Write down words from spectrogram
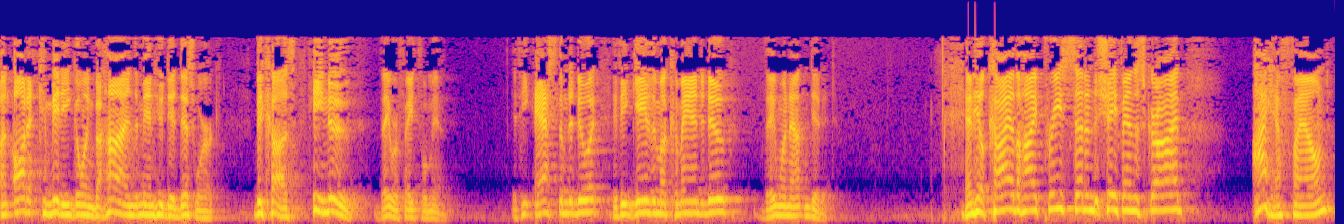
an audit committee going behind the men who did this work, because he knew they were faithful men. If he asked them to do it, if he gave them a command to do, they went out and did it. And Hilkiah the high priest said unto Shaphan the scribe, I have found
